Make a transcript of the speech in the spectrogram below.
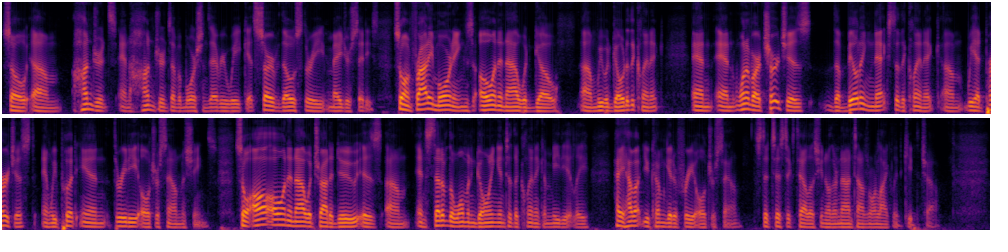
So um, hundreds and hundreds of abortions every week. It served those three major cities. So on Friday mornings, Owen and I would go. Um, we would go to the clinic, and and one of our churches, the building next to the clinic, um, we had purchased, and we put in 3D ultrasound machines. So all Owen and I would try to do is um, instead of the woman going into the clinic immediately, hey, how about you come get a free ultrasound? Statistics tell us, you know, they're nine times more likely to keep the child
